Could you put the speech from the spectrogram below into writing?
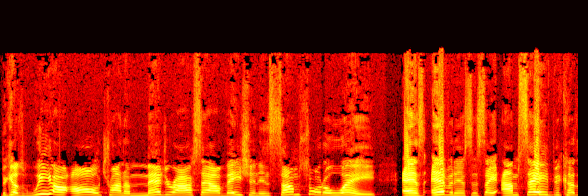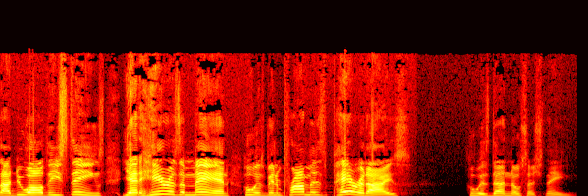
Because we are all trying to measure our salvation in some sort of way as evidence to say, I'm saved because I do all these things. Yet here is a man who has been promised paradise who has done no such things.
